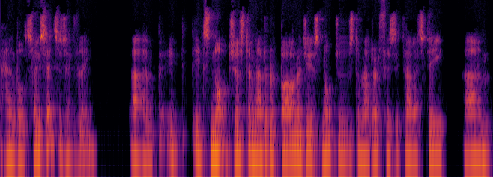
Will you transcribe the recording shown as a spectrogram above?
handled so sensitively. Um, it, it's not just a matter of biology. It's not just a matter of physicality. Um,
